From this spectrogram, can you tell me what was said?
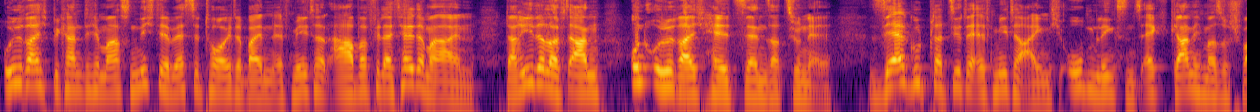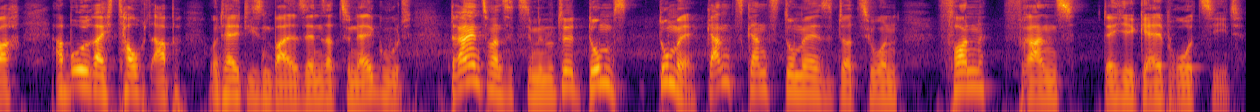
Ulreich bekanntlichermaßen nicht der beste Torhüter bei den Elfmetern, aber vielleicht hält er mal einen. Darida läuft an und Ulreich hält sensationell. Sehr gut platzierter Elfmeter eigentlich, oben links ins Eck, gar nicht mal so schwach, aber Ulreich taucht ab und hält diesen Ball sensationell gut. 23. Minute, dumms, dumme, ganz, ganz dumme Situation von Franz, der hier gelb-rot zieht.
